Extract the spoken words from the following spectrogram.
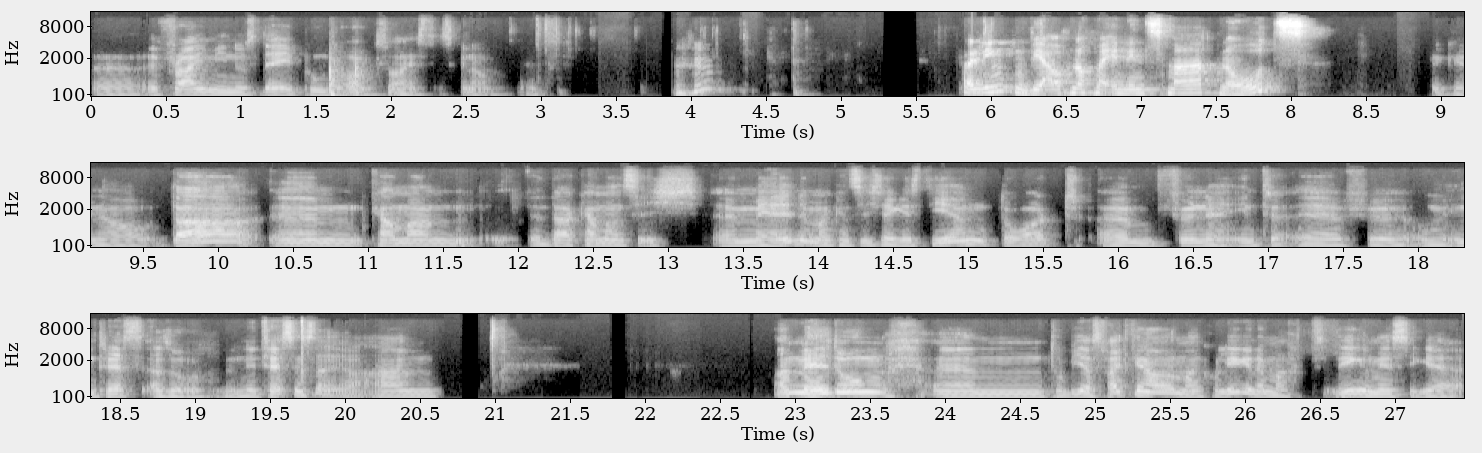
äh, fry-day.org, so heißt es, genau. Mhm. Verlinken wir auch nochmal in den Smart Notes. Genau, da ähm, kann man, da kann man sich äh, melden, man kann sich registrieren dort ähm, für eine Inter äh, für um Interesse, also ein Interessens ähm, Anmeldung. Ähm, Tobias Weidgenauer, mein Kollege, der macht regelmäßige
